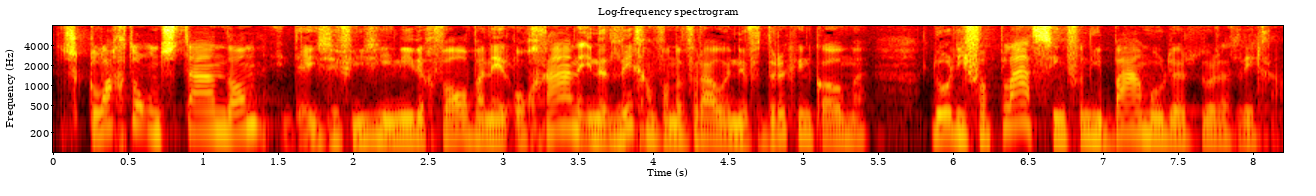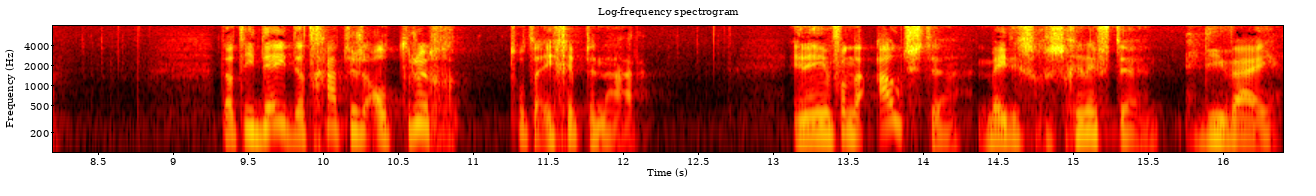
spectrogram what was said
Dus klachten ontstaan dan, in deze visie in ieder geval, wanneer organen in het lichaam van de vrouw in de verdrukking komen, door die verplaatsing van die baarmoeder door het lichaam. Dat idee dat gaat dus al terug tot de Egyptenaren. In een van de oudste medische geschriften die wij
